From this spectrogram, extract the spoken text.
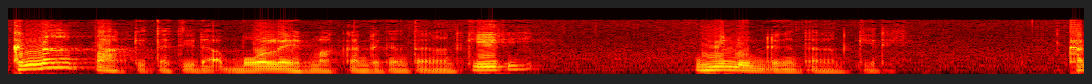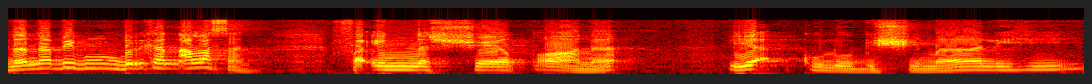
kenapa kita tidak boleh makan dengan tangan kiri minum dengan tangan kiri? Karena Nabi memberikan alasan. Fa inna syaitana ya'kulu bishimalihi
